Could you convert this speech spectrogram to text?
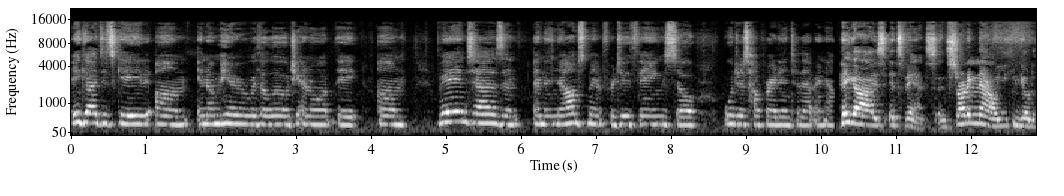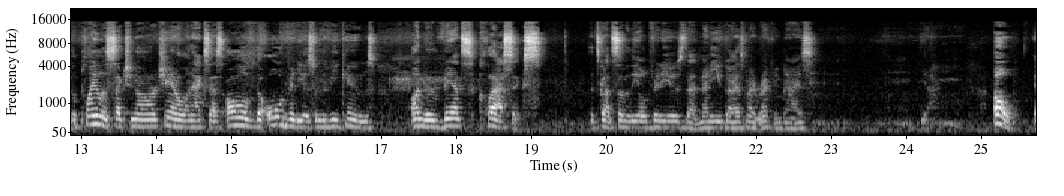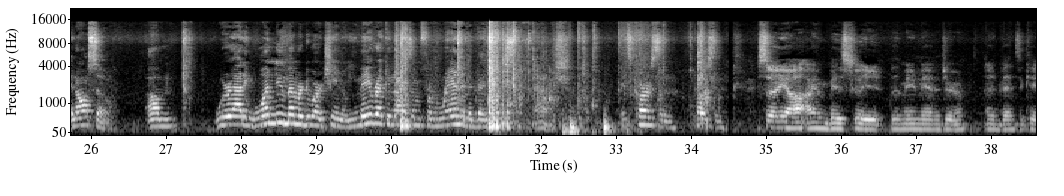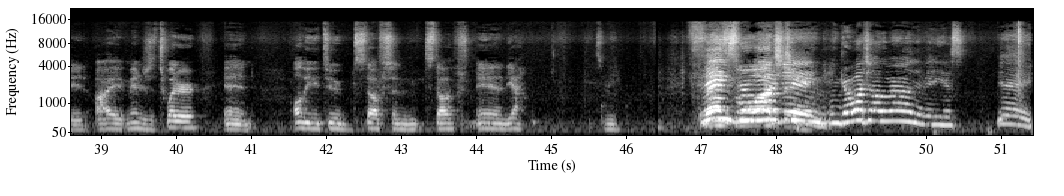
Hey guys, it's Cade, um, and I'm here with a little channel update. Um, Vance has an, an announcement for two things, so we'll just hop right into that right now. Hey guys, it's Vance, and starting now, you can go to the playlist section on our channel and access all of the old videos from the V Coombs under Vance Classics. It's got some of the old videos that none of you guys might recognize. Yeah. Oh, and also, um, we're adding one new member to our channel. You may recognize him from Random Adventures. Ouch. It's Carson. Carson. So yeah, I'm basically the main manager at Venticade. I manage the Twitter and all the YouTube stuffs and stuff, and yeah, it's me. Thanks for watching! And go watch all of our other videos. Yay.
